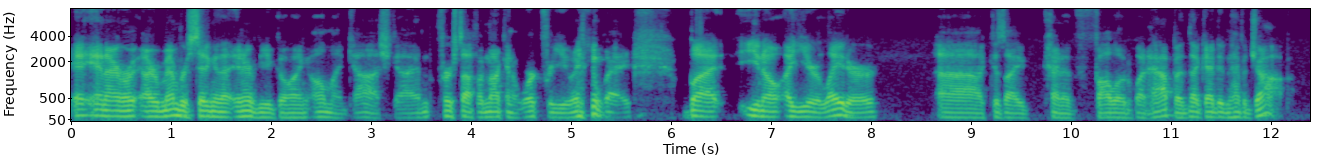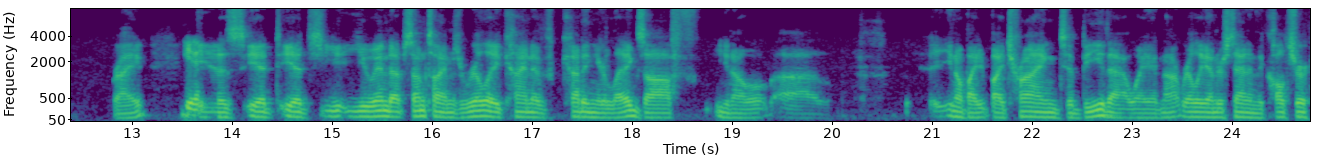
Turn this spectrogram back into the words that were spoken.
And I re- I remember sitting in that interview going, "Oh my gosh, guy! I'm, First off, I'm not going to work for you anyway." But you know, a year later, because uh, I kind of followed what happened, that guy didn't have a job, right? Yeah. is it it's you, you, end up sometimes really kind of cutting your legs off you know uh, you know by by trying to be that way and not really understanding the culture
